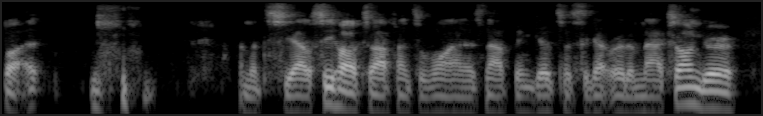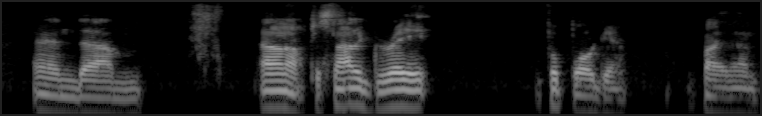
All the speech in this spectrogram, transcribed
but, I'm at the Seattle Seahawks offensive line has not been good since they got rid of Max Unger. And, um, I don't know, just not a great football game by them.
